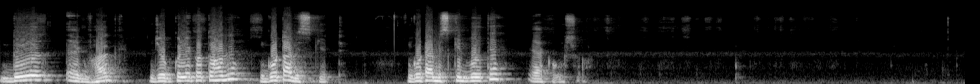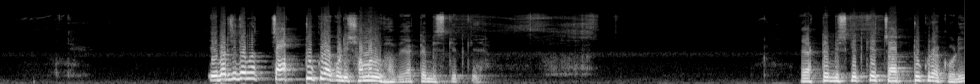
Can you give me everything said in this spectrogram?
দুইয়ের এক ভাগ যোগ করলে কত হবে? গোটা বিস্কিট। গোটা বিস্কিট বলতে এক অংশ। এবার যদি আমরা চার টুকরা করি সমানভাবে একটা বিস্কিটকে একটা বিস্কিটকে চার টুকরা করি।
